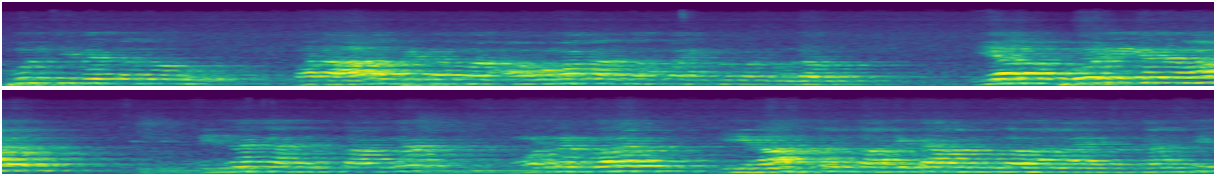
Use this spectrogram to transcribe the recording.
పూల్చివేతలు మన ఆడబిడ్డ అవమానాలు తప్ప ఇంకొకటి ఉండదు ఇలా బోడి అనేవాడు నిజంగా చెప్తా ఉన్నా మొన్నటి వరకు ఈ రాష్ట్రంలో అధికారంలో ఆయన కలిసి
